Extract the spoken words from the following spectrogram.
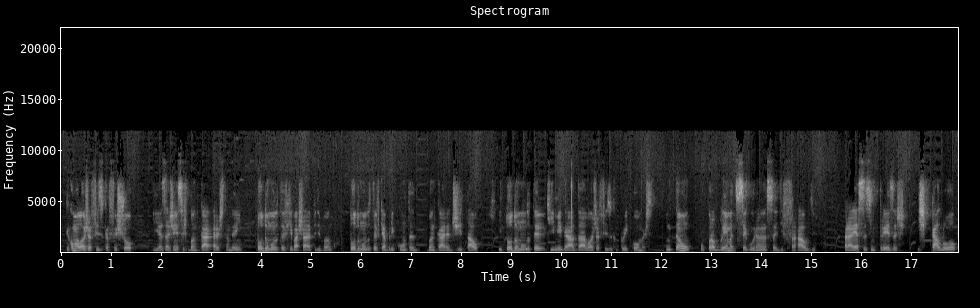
Porque como a loja física fechou e as agências bancárias também, todo mundo teve que baixar app de banco, todo mundo teve que abrir conta bancária digital, e todo mundo teve que migrar da loja física para o e-commerce. Então, o problema de segurança e de fraude para essas empresas escalou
